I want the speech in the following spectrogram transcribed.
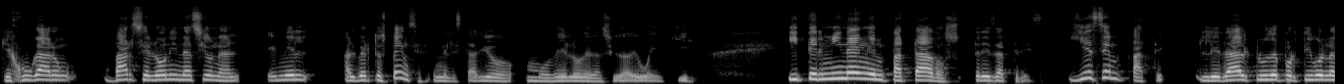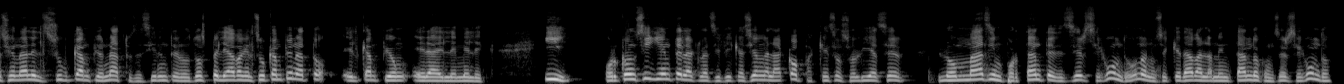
que jugaron Barcelona y Nacional en el Alberto Spencer, en el estadio modelo de la ciudad de Guayaquil y terminan empatados 3 a 3. Y ese empate le da al Club Deportivo Nacional el subcampeonato, es decir, entre los dos peleaban el subcampeonato, el campeón era el Emelec. Y por consiguiente la clasificación a la Copa, que eso solía ser lo más importante de ser segundo. Uno no se quedaba lamentando con ser segundo,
